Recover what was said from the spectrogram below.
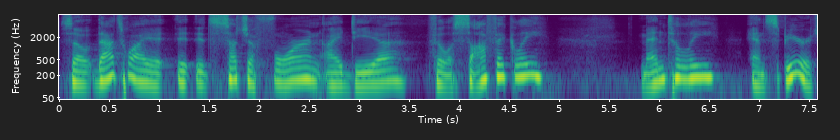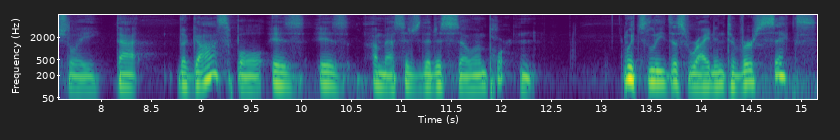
So that's why it, it, it's such a foreign idea philosophically, mentally, and spiritually that the gospel is, is a message that is so important. Which leads us right into verse 6,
